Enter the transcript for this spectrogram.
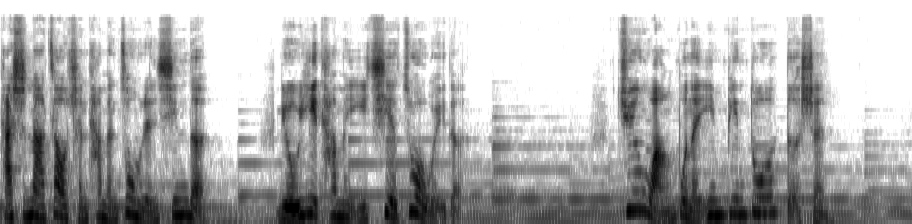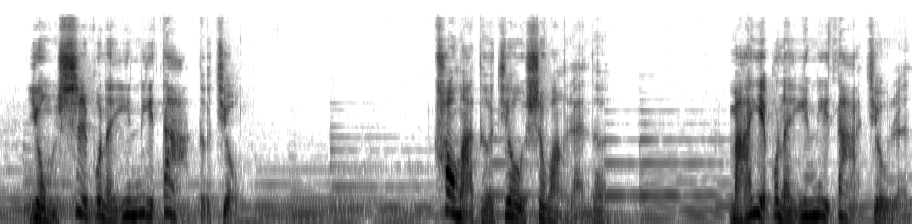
他是那造成他们众人心的，留意他们一切作为的。君王不能因兵多得胜，勇士不能因力大得救。靠马得救是枉然的，马也不能因力大救人。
